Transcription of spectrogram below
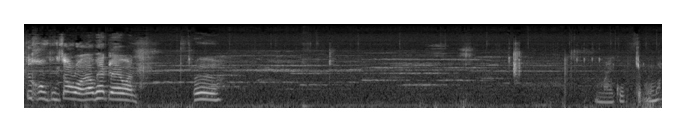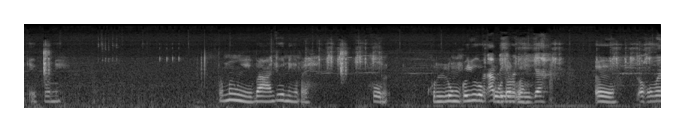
เจ้าของปุ๊กสองร้อยว่าแพ็คเลยวันเออไม่กูเก็บหมดไอ้พวกนี้ก็มึงมีบ้านอยู่นี่ไปโอ้คุณลุงก็อยู่มักับนอัปกูเดตตลวัอนดนี้แกเออเราคงไม่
